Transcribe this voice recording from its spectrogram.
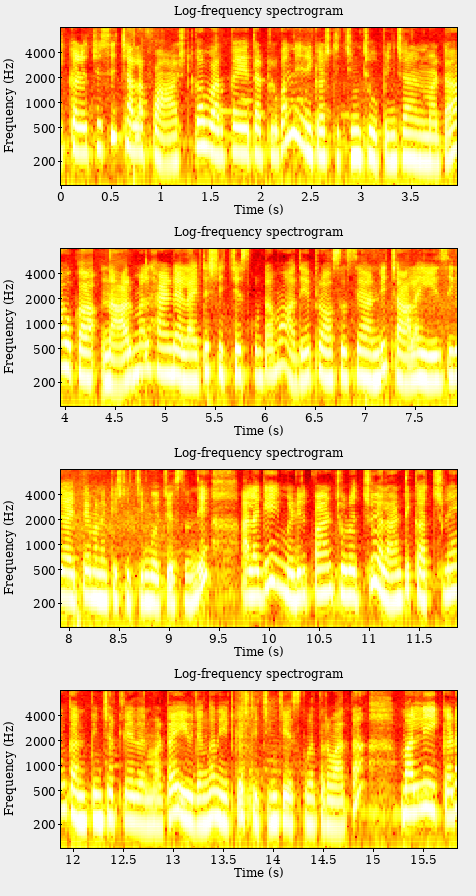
ఇక్కడ వచ్చేసి చాలా ఫాస్ట్గా వర్క్ అయ్యేటట్లుగా నేను ఇక్కడ స్టిచ్చింగ్ చూపించాను అనమాట ఒక నార్మల్ హ్యాండ్ ఎలా అయితే స్టిచ్ చేసుకుంటామో అదే ప్రాసెస్సే అండి. చాలా ఈజీగా అయితే మనకి స్టిచ్చింగ్ వచ్చేస్తుంది. అలాగే ఈ మిడిల్ పాయింట్ చూడొచ్చు. ఎలాంటి ఖర్చులేం కనిపించట్లేదు అనమాట ఈ విధంగా నీట్గా స్టిచ్చింగ్ చేసుకున్న తర్వాత మళ్ళీ ఇక్కడ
